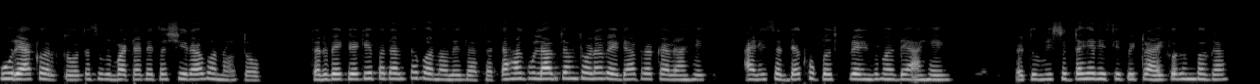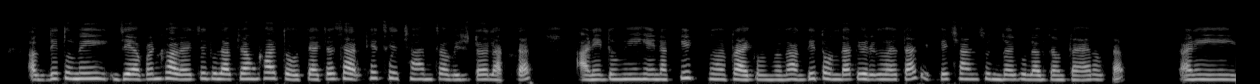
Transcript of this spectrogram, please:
पुऱ्या करतो, तसंच बटाट्याचा शिरा बनवतो. तर वेगवेगळे पदार्थ बनवले जातात. तर हा गुलाबजाम थोडा वेगळा प्रकार आहे आणि सध्या खूपच ट्रेंडमध्ये आहे. तर तुम्ही सुद्धा ही रेसिपी ट्राय करून बघा. अगदी तुम्ही जे आपण खव्याचे गुलाबजाम खातो, त्याच्यासारखेच हे छान चविष्ट लागतात आणि तुम्ही हे नक्की ट्राय करून बघा. अगदी तोंडात विरघळतात, इतके छान सुंदर गुलाबजाम तयार होतात आणि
